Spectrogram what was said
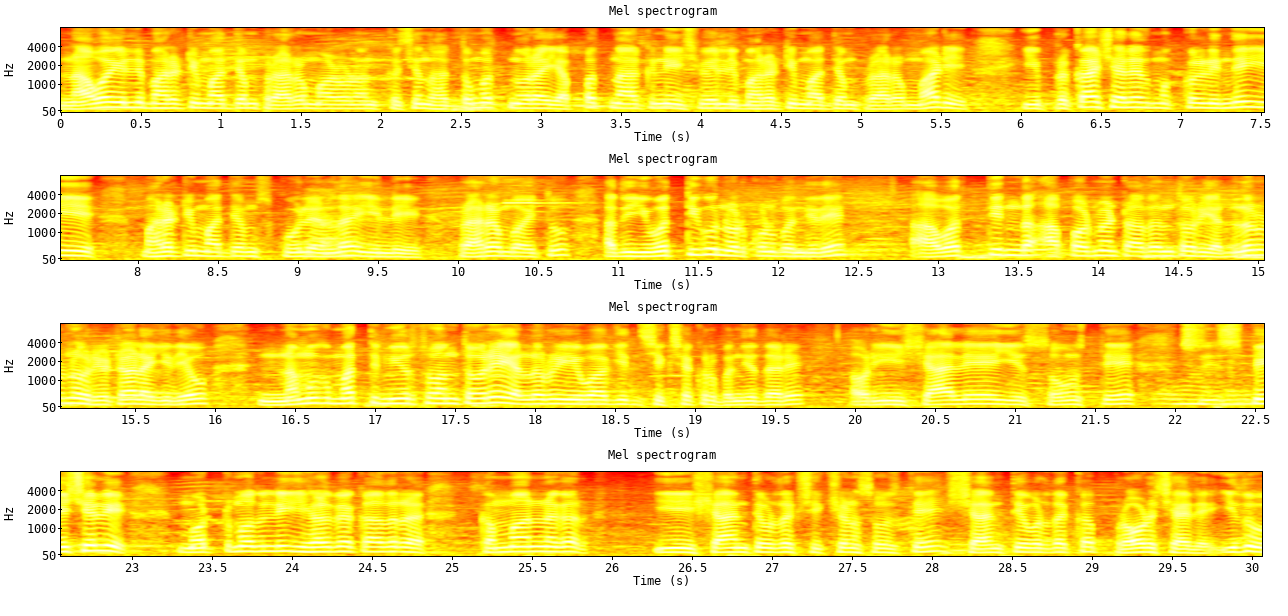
ನಾವೇ ಇಲ್ಲಿ ಮರಾಠಿ ಮಾಧ್ಯಮ ಪ್ರಾರಂಭ ಮಾಡೋಣ ಅಂತ ಕಸಿಂದ ಹತ್ತೊಂಬತ್ತು ನೂರ ಎಪ್ಪತ್ನಾಲ್ಕನೇ ಇಸ್ವಿಯಲ್ಲಿ ಮರಾಠಿ ಮಾಧ್ಯಮ ಪ್ರಾರಂಭ ಮಾಡಿ ಈ ಪ್ರಕಾಶಾಲಯದ ಮಕ್ಕಳಿಂದ ಈ ಮರಾಠಿ ಮಾಧ್ಯಮ ಸ್ಕೂಲೆಲ್ಲ ಇಲ್ಲಿ ಪ್ರಾರಂಭ ಆಯಿತು. ಅದು ಇವತ್ತಿಗೂ ನೋಡ್ಕೊಂಡು ಬಂದಿದೆ. ಅವತ್ತಿಂದ ಅಪಾಯಿಂಟ್ಮೆಂಟ್ ಆದಂಥವ್ರು ಎಲ್ಲರೂ ನಾವು ರಿಟೈರ್ಡ್ ಆಗಿದ್ದೆವು. ನಮಗೆ ಮತ್ತೆ ಮೀರಿಸುವಂಥವರೇ ಎಲ್ಲರೂ ಇವಾಗಿದ್ದ ಶಿಕ್ಷಕರು ಬಂದಿದ್ದಾರೆ. ಅವ್ರು ಈ ಶಾಲೆ, ಈ ಸಂಸ್ಥೆ ಸ್ಪೆಷಲಿ ಮೊಟ್ಟ ಮೊದಲಿಗೆ ಹೇಳಬೇಕಾದ್ರೆ ಕಮ್ಮಾಲ್ ನಗರ್, ಈ ಶಾಂತಿವರ್ಧಕ ಶಿಕ್ಷಣ ಸಂಸ್ಥೆ, ಶಾಂತಿವರ್ಧಕ ಪ್ರೌಢಶಾಲೆ. ಇದು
